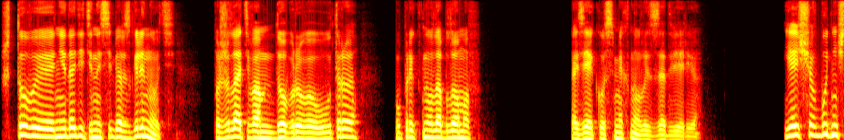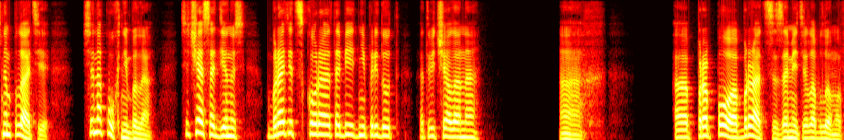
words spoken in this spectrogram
«Что вы не дадите на себя взглянуть? Пожелать вам доброго утра?» упрекнул Обломов. Хозяйка усмехнулась за дверью. «Я еще в будничном платье. Все на кухне была. Сейчас оденусь. Братец скоро от обедни придут», — отвечала она. «Ах, а пропо о братце», — заметил Обломов.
